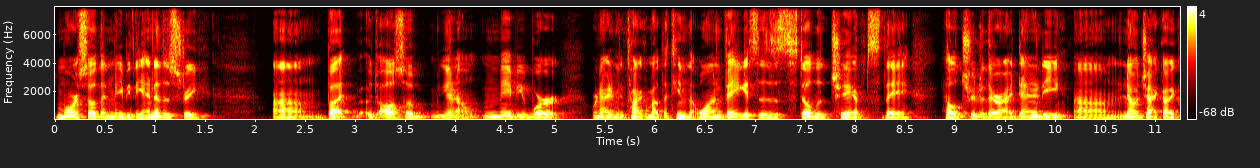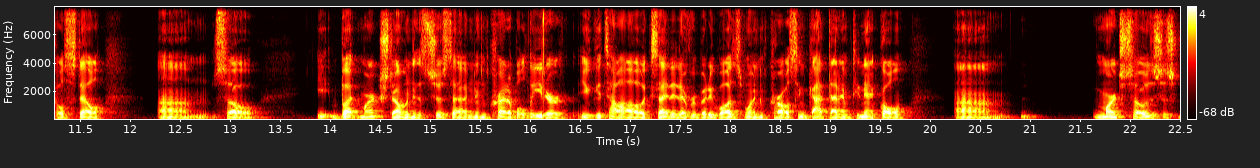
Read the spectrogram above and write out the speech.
more so than maybe the end of the streak. Um, but also, you know, maybe we're we're not even talking about the team that won. Vegas is still the champs. They held true to their identity. Um, no Jack Eichel still. Um, so, but Mark Stone is just an incredible leader. You could tell how excited everybody was when Karlsson got that empty net goal. Um, Marchessault is just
